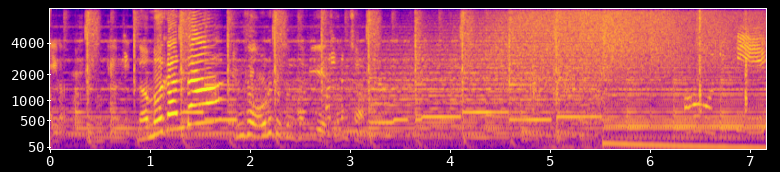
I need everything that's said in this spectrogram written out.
이거 방송이 아니 넘어간다! 행성 오른쪽 자동차 어, 어떡해.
